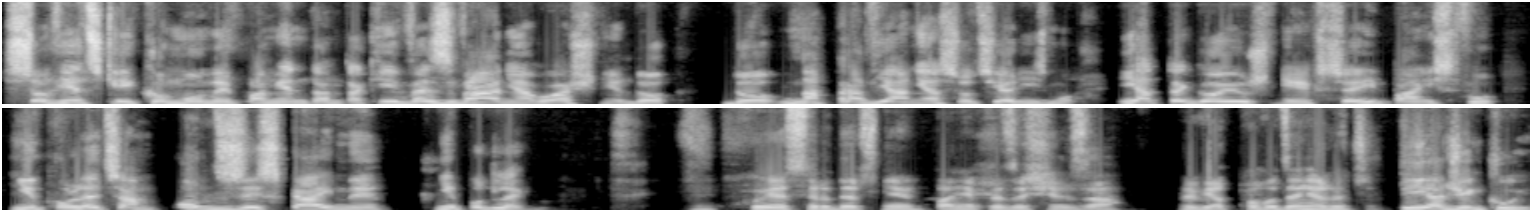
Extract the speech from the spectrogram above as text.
sowieckiej komuny. Pamiętam takie wezwania właśnie do, do naprawiania socjalizmu. Ja tego już nie chcę i Państwu nie polecam. Odzyskajmy niepodległość. Dziękuję serdecznie, panie prezesie, za wywiad. Powodzenia życzę. I ja dziękuję.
